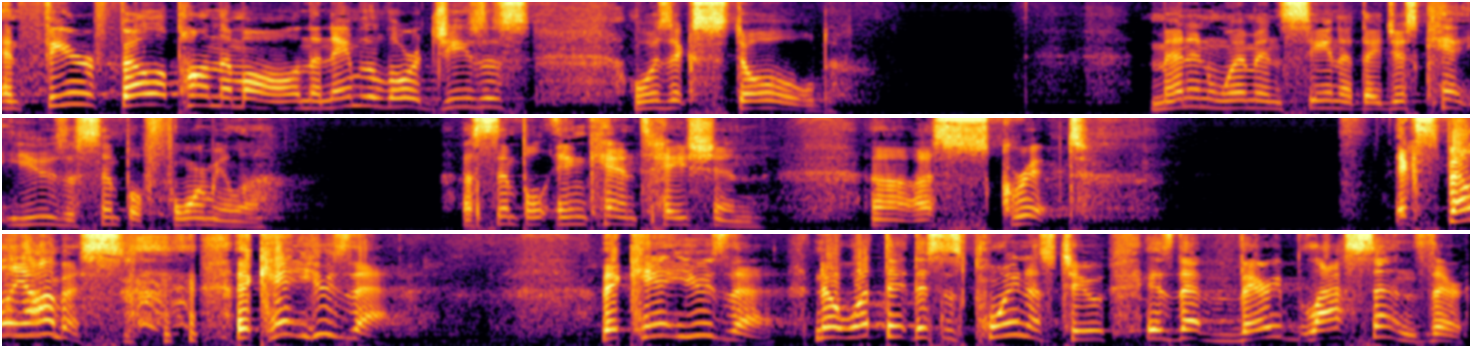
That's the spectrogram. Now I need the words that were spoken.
and fear fell upon them all, and the name of the Lord Jesus was extolled. Men and women seeing that they just can't use a simple formula, a simple incantation, uh, a script. Expelliarmus! they can't use that. They can't use that. No, what this is pointing us to is that very last sentence there.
